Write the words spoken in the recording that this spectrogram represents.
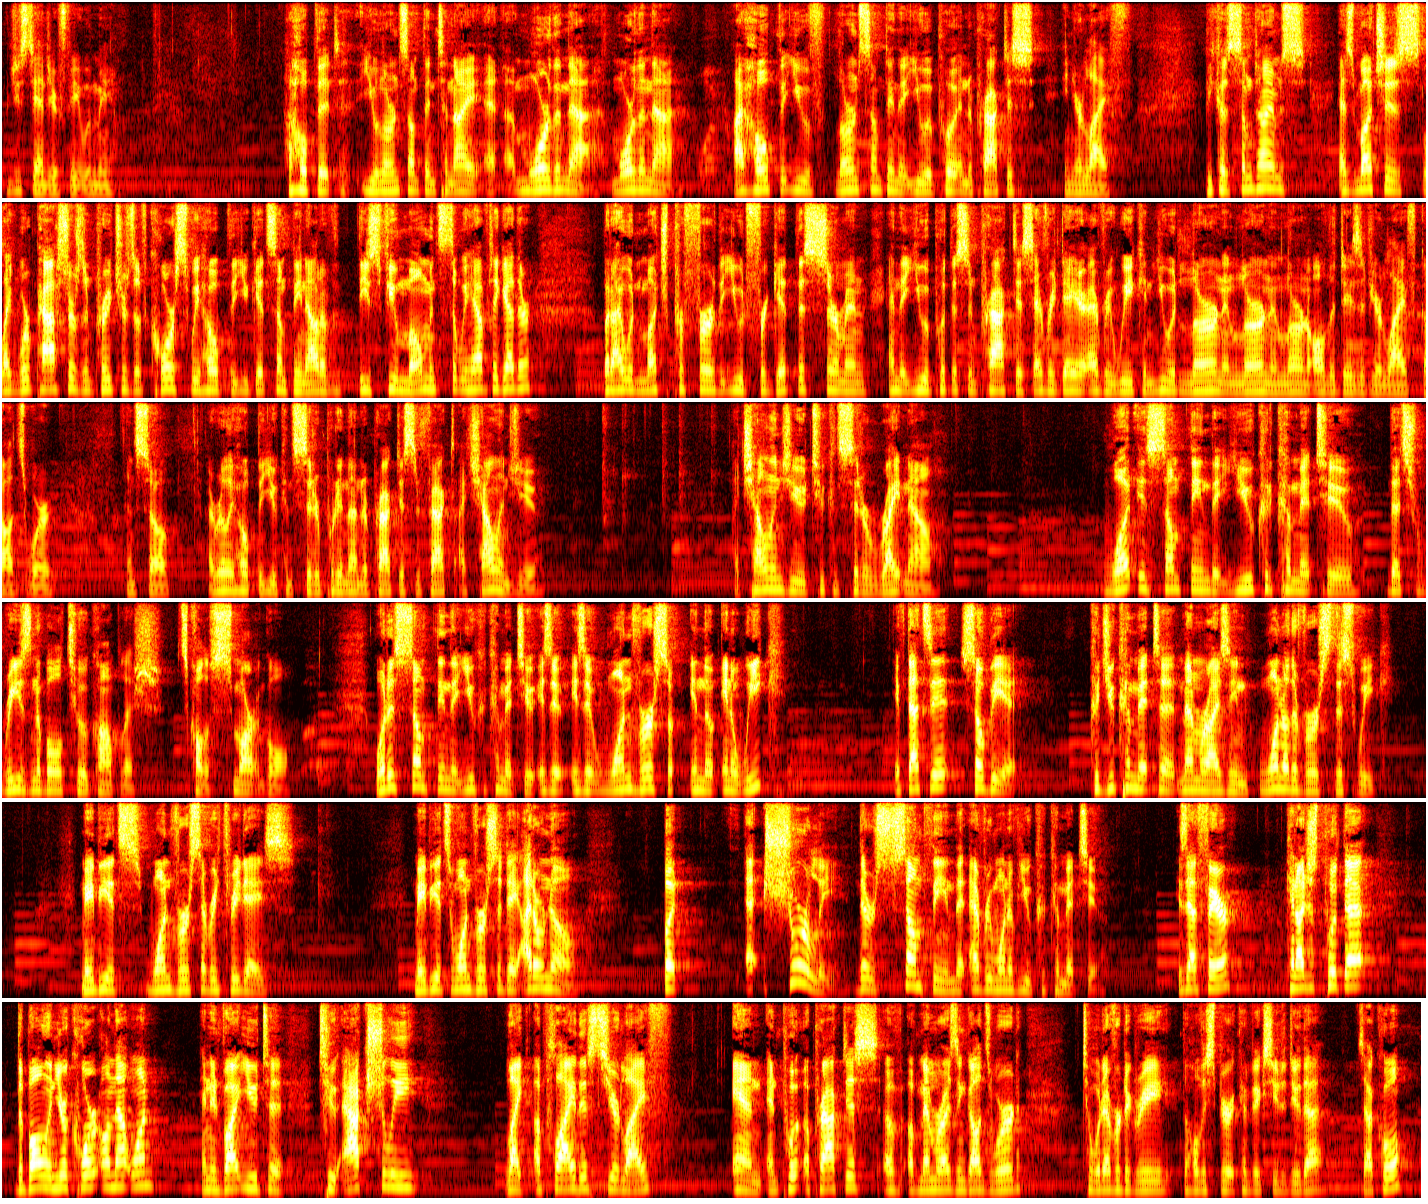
Would you stand to your feet with me? I hope that you learned something tonight. Uh, more than that, more than that, I hope that you've learned something that you would put into practice in your life. Because sometimes, as much as like we're pastors and preachers, of course, we hope that you get something out of these few moments that we have together. But I would much prefer that you would forget this sermon and that you would put this in practice every day or every week and you would learn and learn and learn all the days of your life God's Word. And so I really hope that you consider putting that into practice. In fact, I challenge you. I challenge you to consider right now what is something that you could commit to that's reasonable to accomplish? It's called a SMART goal. What is something that you could commit to? Is it, is it one verse in, the, in a week? If that's it, so be it. Could you commit to memorizing one other verse this week? Maybe it's one verse every three days. Maybe it's one verse a day. I don't know. But uh, surely there's something that every one of you could commit to. Is that fair? Can I just put that, the ball in your court on that one and invite you to, to actually like apply this to your life and, and put a practice of, of memorizing God's word to whatever degree the Holy Spirit convicts you to do that? Is that cool?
